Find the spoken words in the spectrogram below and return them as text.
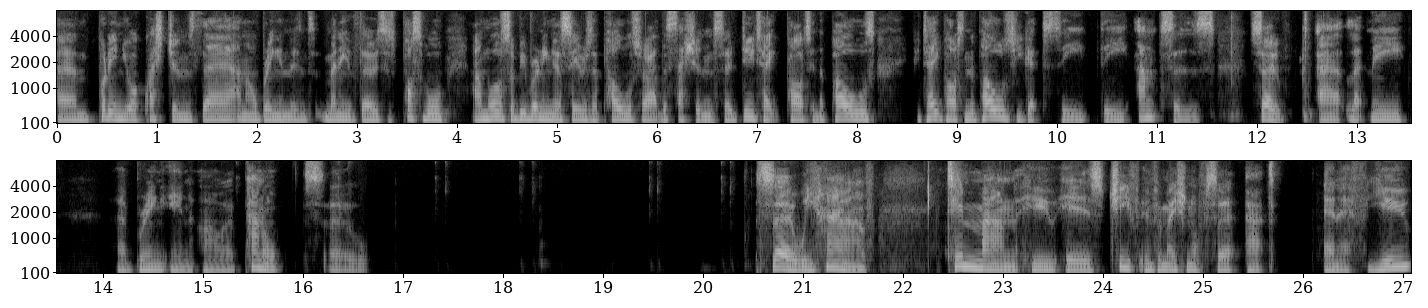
um, put in your questions there and I'll bring in as many of those as possible. And we'll also be running a series of polls throughout the session. So do take part in the polls. If you take part in the polls, you get to see the answers. So uh, let me uh, bring in our panel. So, so we have Tim Mann, who is Chief Information Officer at NFU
